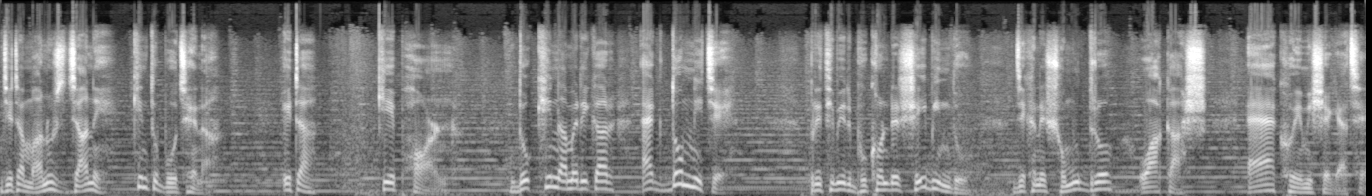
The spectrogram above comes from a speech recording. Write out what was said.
যেটা মানুষ জানে কিন্তু বোঝে না। এটা কেপ হর্ন, দক্ষিণ আমেরিকার একদম নিচে, পৃথিবীর ভূখণ্ডের সেই বিন্দু যেখানে সমুদ্র ও আকাশ এক হয়ে মিশে গেছে।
